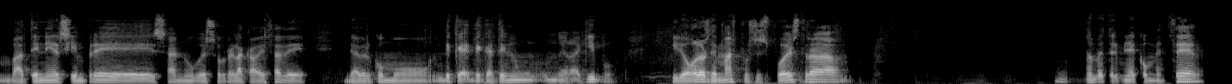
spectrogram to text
va a tener siempre esa nube sobre la cabeza de, de a ver cómo, de que, de que tiene un, un mega equipo. Y luego los demás, pues Spoestra, no me termina de convencer,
